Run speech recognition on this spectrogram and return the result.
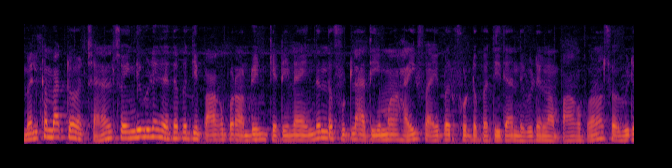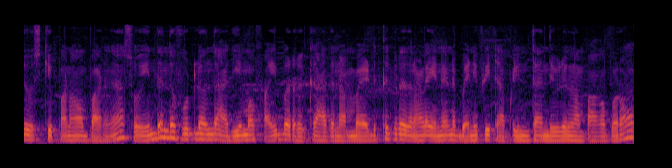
Welcome back to our channel so இந்த வீடியோ எதை பற்றி பார்க்க போகிறோம் அப்படின்னு கேட்டிங்கன்னா எந்தெந்த ஃபுட்டில் அதிகமாக ஹை ஃபைபர் ஃபுட்டு பற்றி தான் இந்த வீடியோ நான் பார்க்க போகிறோம் ஸோ வீடியோ ஸ்கிப் பண்ணாமல் பாருங்கள் ஸோ எந்தெந்த ஃபுட்டில் வந்து அதிகமாக ஃபைபர் இருக்குது அதை நம்ம எடுத்துக்கிறதுனால என்னென்ன பெனிஃபிட் அப்படின்னு தான் இந்த வீடியோ நான் பார்க்க போகிறோம்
